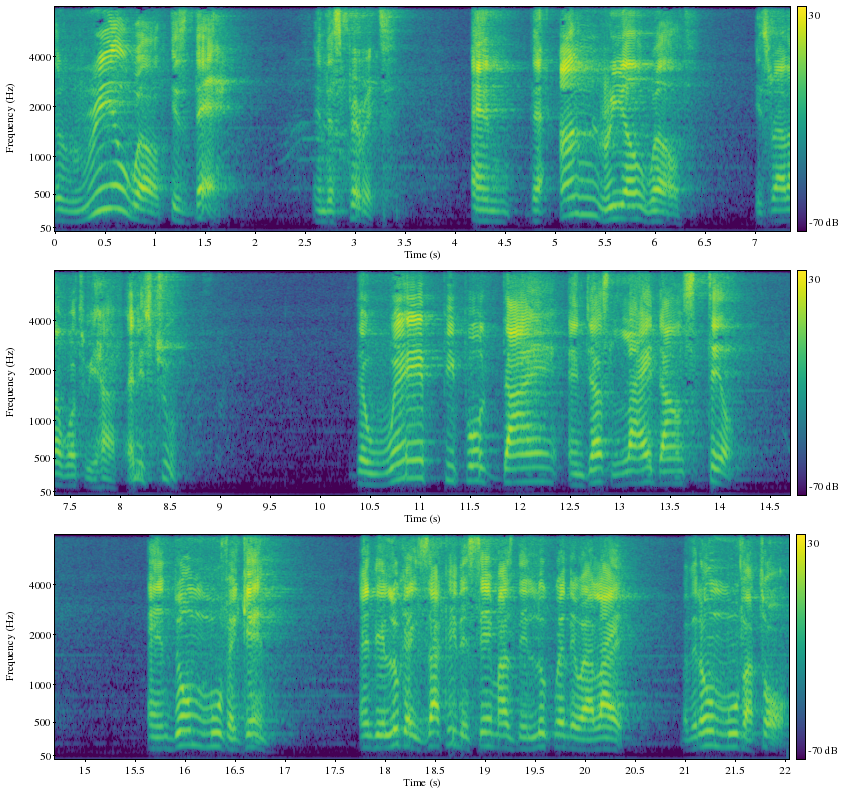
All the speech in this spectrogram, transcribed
the real world is there in the spirit. And the unreal world is rather what we have. And it's true the way people die and just lie down still and don't move again. And they look exactly the same as they look when they were alive, but they don't move at all.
